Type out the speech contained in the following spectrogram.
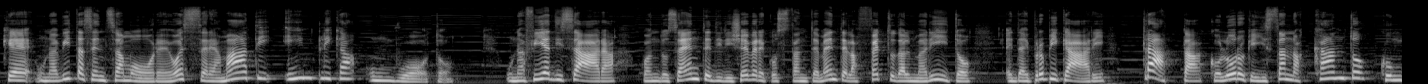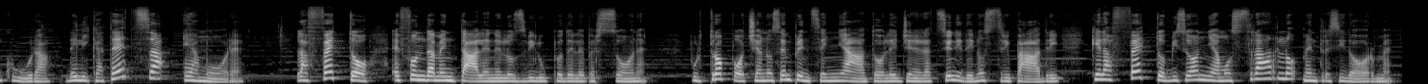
che una vita senza amore o essere amati implica un vuoto. Una figlia di Sara, quando sente di ricevere costantemente l'affetto dal marito e dai propri cari, tratta coloro che gli stanno accanto con cura, delicatezza e amore. L'affetto è fondamentale nello sviluppo delle persone. Purtroppo ci hanno sempre insegnato le generazioni dei nostri padri che l'affetto bisogna mostrarlo mentre si dorme.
